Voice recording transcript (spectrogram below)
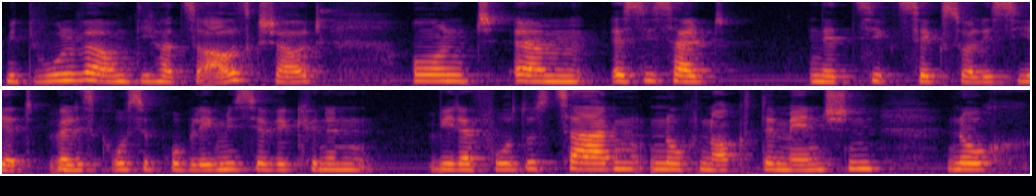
mit Vulva und die hat so ausgeschaut. Und ähm, es ist halt nicht sexualisiert, weil das große Problem ist ja, wir können weder Fotos zeigen, noch nackte Menschen, noch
